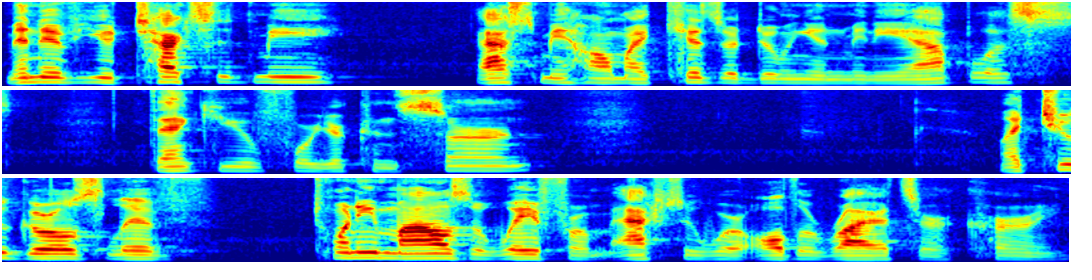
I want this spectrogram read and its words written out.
Many of you texted me asked me how my kids are doing in Minneapolis. Thank you for your concern. My two girls live 20 miles away from actually where all the riots are occurring.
